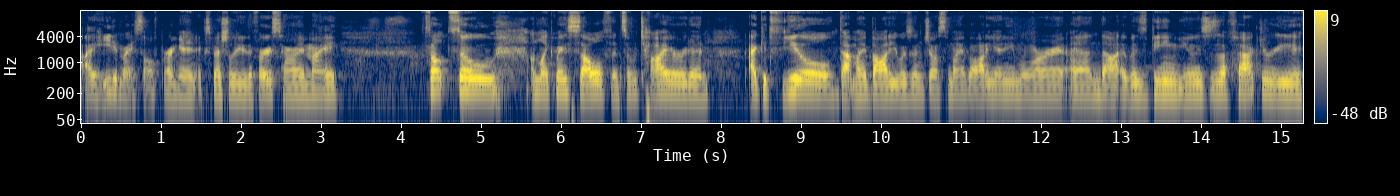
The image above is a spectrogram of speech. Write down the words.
I hated myself pregnant, especially the first time. I felt so unlike myself and so tired, and I could feel that my body wasn't just my body anymore and that it was being used as a factory.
